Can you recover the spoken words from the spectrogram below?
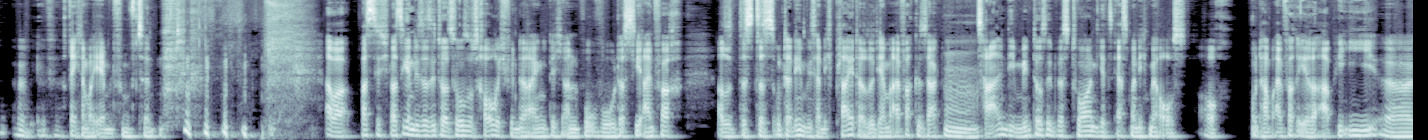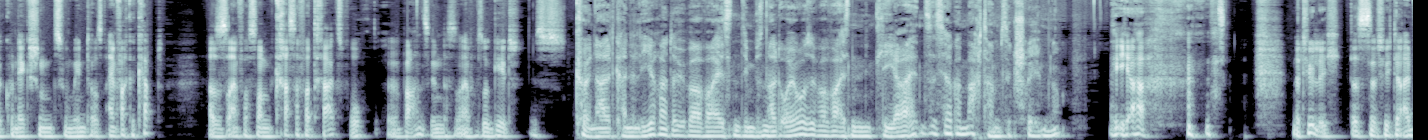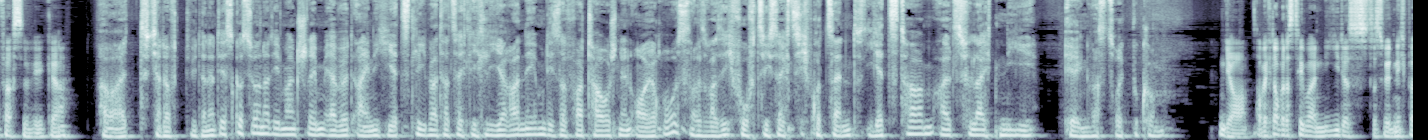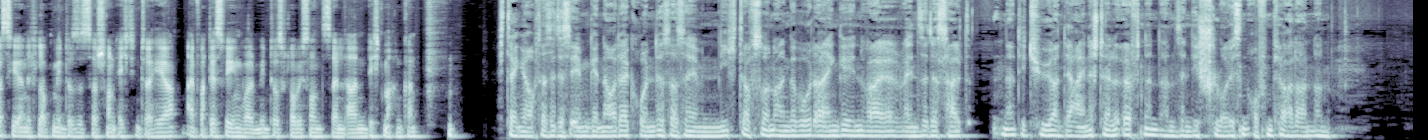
rechne mal eher mit 15. Aber was ich, was ich an dieser Situation so traurig finde eigentlich an Vovo, dass sie einfach, also das, das Unternehmen ist ja nicht pleite, also die haben einfach gesagt, mhm. zahlen die Mintos-Investoren jetzt erstmal nicht mehr aus, auch und haben einfach ihre API-Connection äh, zu Mintos einfach gekappt. Also es ist einfach so ein krasser Vertragsbruch. Äh, Wahnsinn, dass es einfach so geht. Es Können halt keine Lehrer da überweisen, die müssen halt Euros überweisen. Die Lehrer hätten sie es ja gemacht, haben sie geschrieben, ne? Ja, natürlich. Das ist natürlich der einfachste Weg, ja. Aber ich hatte wieder eine Diskussion, hat jemand geschrieben, er wird eigentlich jetzt lieber tatsächlich Lira nehmen, die sofort tauschen in Euros, also was ich 50, 60 Prozent jetzt haben, als vielleicht nie irgendwas zurückbekommen. Ja, aber ich glaube, das Thema nie, das, das wird nicht passieren. Ich glaube, Mintos ist da schon echt hinterher. Einfach deswegen, weil Mintos, glaube ich, sonst seinen Laden dicht machen kann. Ich denke auch, dass das eben genau der Grund ist, dass sie eben nicht auf so ein Angebot eingehen, weil wenn sie das halt, ne, die Tür an der einen Stelle öffnen, dann sind die Schleusen offen für alle anderen.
